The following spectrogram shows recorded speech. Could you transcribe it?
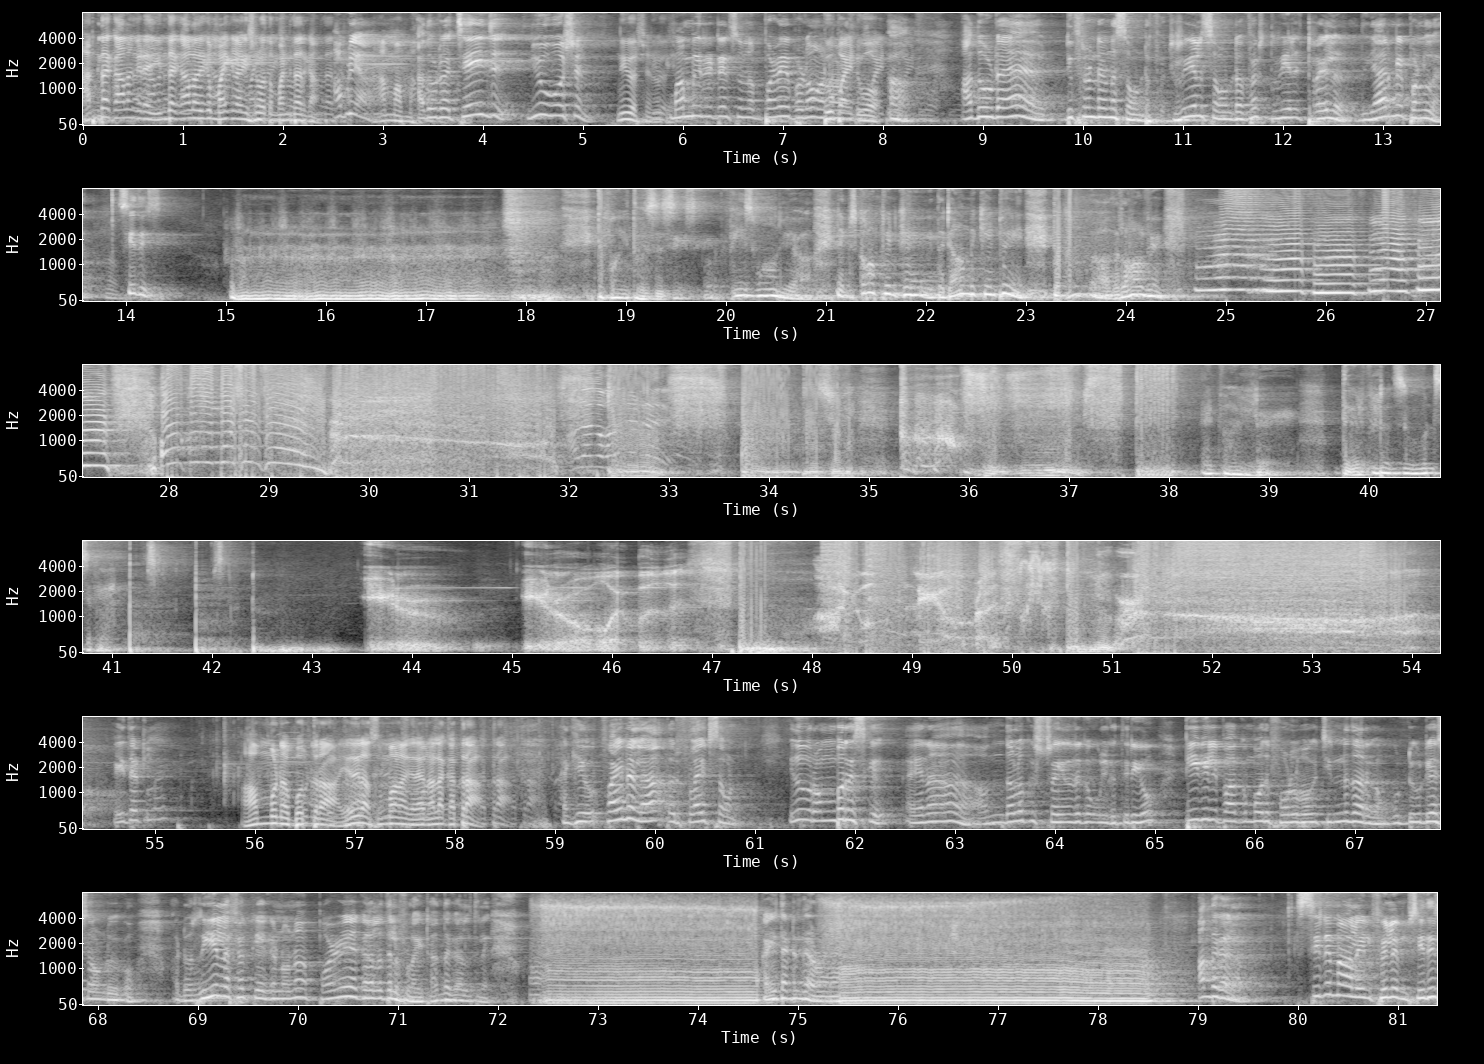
அந்த காலம் கிடையாது. இந்த காலம் வரைக்கும் மைக்கேல் ஆகிஷன் ஒருத்தன் பண்ணி தான் இருக்கான். அப்படியா? ஆமா, ஆமா. அதோட change new version new version mummy returns பழைய படம் 2.0. ஆ, அதோட டிஃப்ரெண்டான sound effect real sound effect real trailer இது யாருமே பண்ணல. Serious possesses God. Face warrior. Name scorpion king, the dharma campaign, the Ganga, the Lord. And the influence of once again. அம்முன புத்ரா. எதுரா சும்மா இருக்கிற? நல்லா கத்ரா தேங்க்யூ ஃபைனலாக ஒரு ஃப்ளைட் சவுண்ட் இது ரொம்ப ரிஸ்க்கு ஏன்னா அந்த அளவுக்கு ஸ்ட்ரெயின் இருக்குது உங்களுக்கு தெரியும். டிவியில் பார்க்கும்போது ஃபோனில் போக சின்னதாக இருக்கும். குட்டி குட்டியாக சவுண்டு இருக்கும். பட் ரியல் எஃபெக்ட் கேட்கணுன்னா பழைய காலத்தில் ஃப்ளைட் அந்த காலத்தில். கை தட்டுங்க. அந்த காலம். சினிமாவில் இன் ஃபிலிம்ஸ் இது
